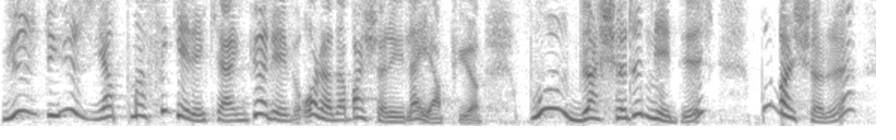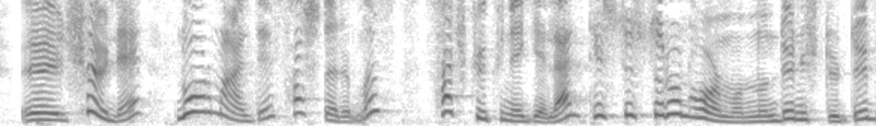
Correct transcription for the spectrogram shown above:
yüzde yüz yapması gereken görevi orada başarıyla yapıyor. Bu başarı nedir? Bu başarı e, şöyle normalde saçlarımız saç köküne gelen testosteron hormonunun dönüştürdüğü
